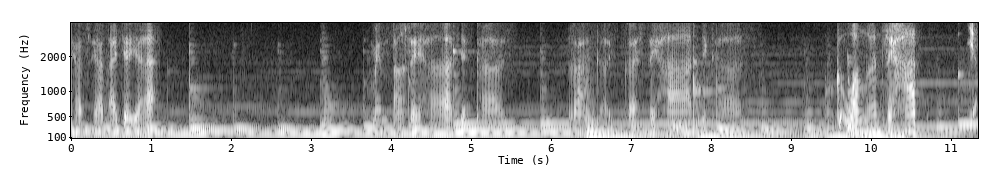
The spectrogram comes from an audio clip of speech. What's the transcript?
sehat-sehat aja ya. Mental sehat ya kan? Raga juga sehat ya kan? Keuangan sehat. Ya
